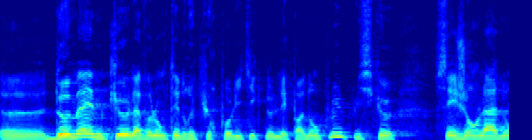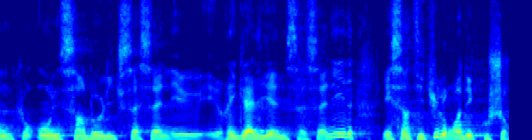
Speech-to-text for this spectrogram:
de même que la volonté de rupture politique ne l'est pas non plus, puisque ces gens-là donc ont une symbolique régalienne sassanide et s'intitulent roi des couchants.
